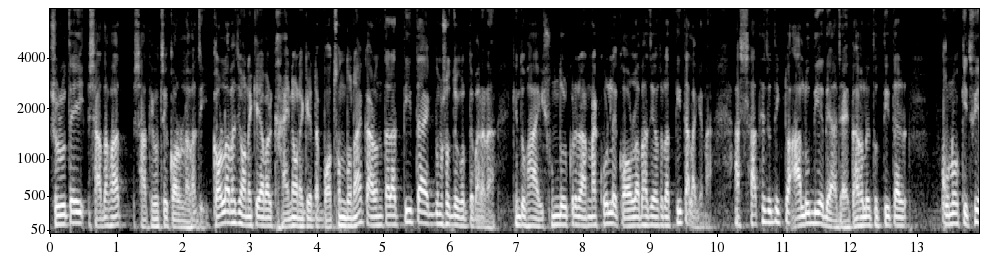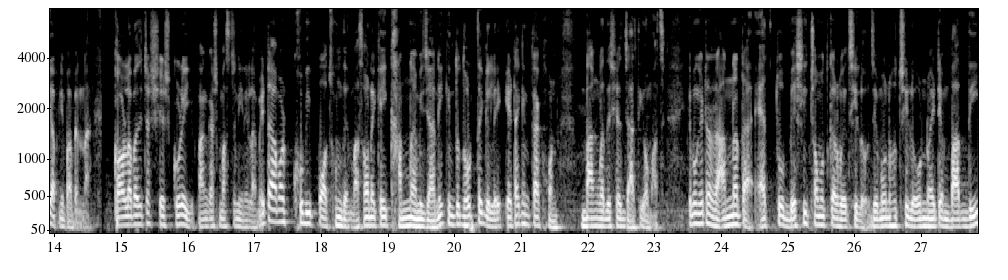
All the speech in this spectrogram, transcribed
শুরুতেই সাদা ভাত, সাথে হচ্ছে করলা ভাজি। করলা ভাজি অনেকে আবার খায় না, অনেকে এটা পছন্দ না, কারণ তারা তিতা একদম সহ্য করতে পারে না। কিন্তু ভাই, সুন্দর করে রান্না করলে করলা ভাজি অতটা তিতা লাগে না। আর সাথে যদি একটু আলু দিয়ে দেওয়া যায়, তাহলে তো তিতার কোনো কিছুই আপনি পাবেন না। করলা ভাজিটা শেষ করেই পাঙ্গাস মাছটা নিয়ে নিলাম। এটা আমার খুবই পছন্দের মাছ, অনেকেই খান না, আমি জানি, কিন্তু ধরতে গেলে এটা কিন্তু এখন বাংলাদেশের জাতীয় মাছ। এবং এটা রান্নাটা এত বেশি চমৎকার হয়েছিল যে মনে হচ্ছিল অন্য আইটেম বাদ দিই,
